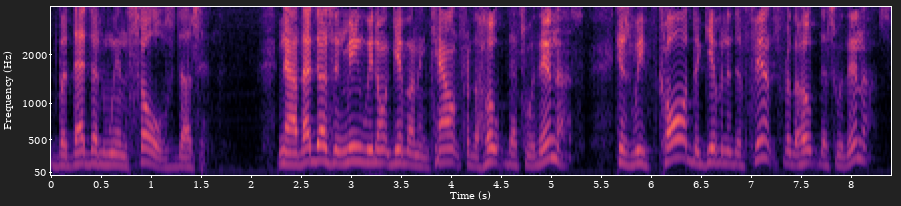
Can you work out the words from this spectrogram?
But that doesn't win souls, does it? Now, that doesn't mean we don't give an account for the hope that's within us because we've called to give a defense for the hope that's within us.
